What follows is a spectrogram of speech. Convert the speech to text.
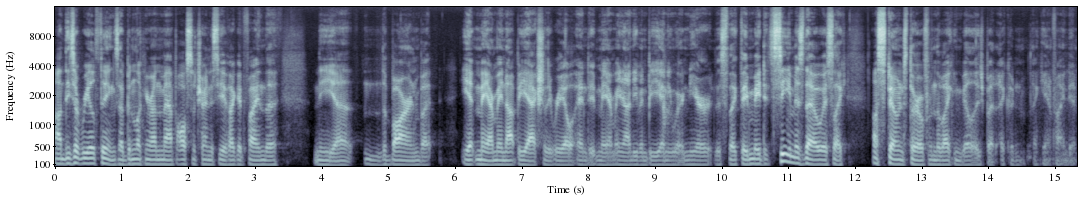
Uh, these are real things. I've been looking around the map, also trying to see if I could find the the uh, the barn, but it may or may not be actually real, and it may or may not even be anywhere near this. Like they made it seem as though it's like a stone's throw from the Viking village, but I couldn't, I can't find it.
